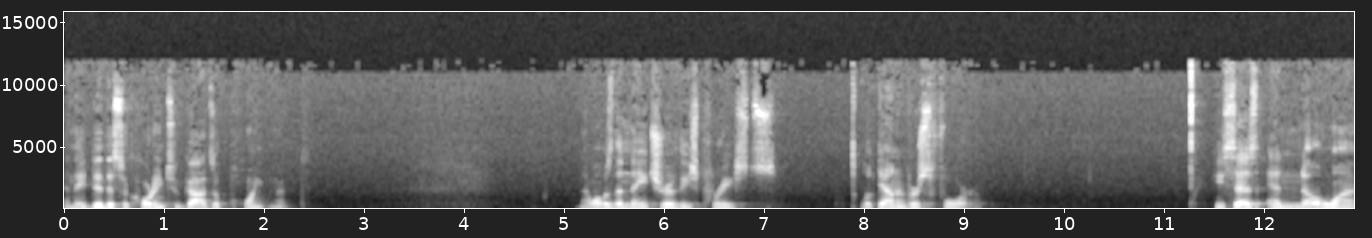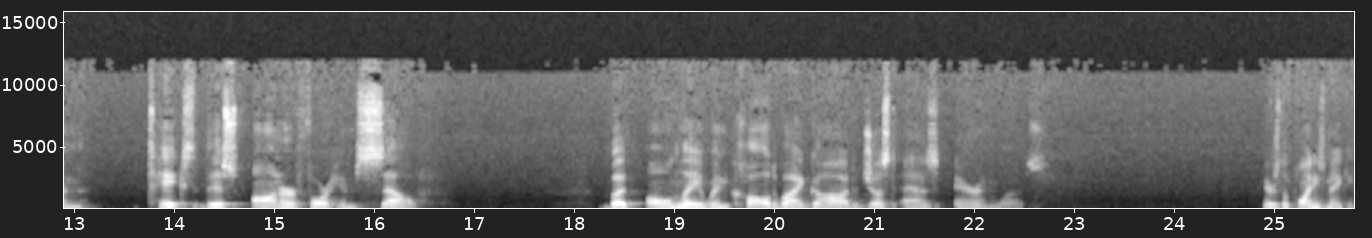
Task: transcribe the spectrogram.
and they did this according to God's appointment. Now, what was the nature of these priests? Look down in verse 4. He says, And no one takes this honor for himself but only when called by God, just as Aaron was. Here's the point he's making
